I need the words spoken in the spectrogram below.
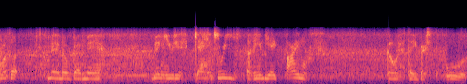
What's up? Commando Gunman. Bring you this game three of the NBA Finals. Golden State versus the Bulls.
